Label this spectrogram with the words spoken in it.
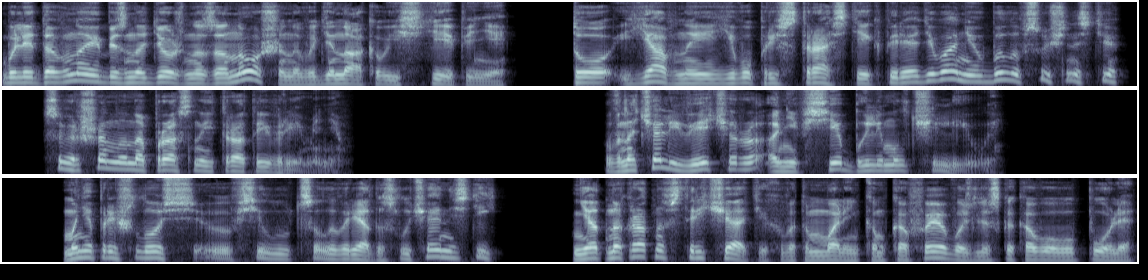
были давно и безнадежно заношены в одинаковой степени, то явное его пристрастие к переодеванию было в сущности совершенно напрасной тратой времени. В начале вечера они все были молчаливы. Мне пришлось, э, в силу целого ряда случайностей, неоднократно встречать их в этом маленьком кафе возле скакового поля,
